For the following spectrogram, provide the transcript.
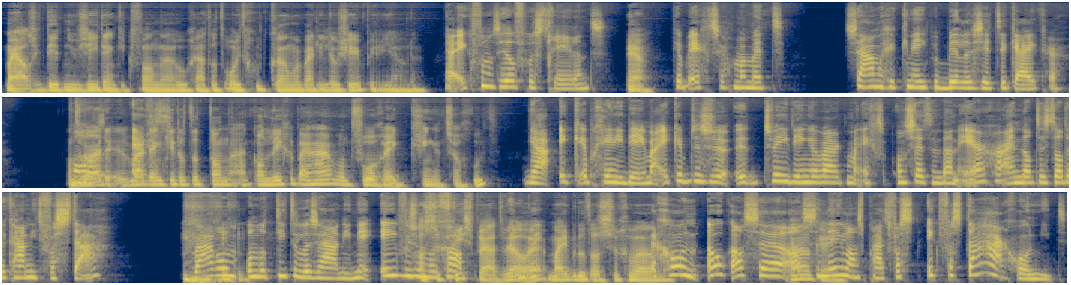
Maar ja, als ik dit nu zie, denk ik van eh, hoe gaat dat ooit goed komen bij die logeerperiode? ja, ik vond het heel frustrerend. Ja. Ik heb echt zeg maar met samengeknepen billen zitten kijken. Want waar, de- waar denk je dat het dan aan kan liggen bij haar? Want vorige week ging het zo goed. Ja, ik heb geen idee. Maar ik heb dus eh, twee dingen waar ik me echt ontzettend aan erger. En dat is dat ik haar niet versta. Waarom ondertitelen ze haar niet? Nee, even Als zonder ze grap. Fries praat wel, hè? Maar je bedoelt als ze gewoon... Gewoon, ook als ze, als Ah, ze oké. Nederlands praat. Ik versta haar gewoon niet.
